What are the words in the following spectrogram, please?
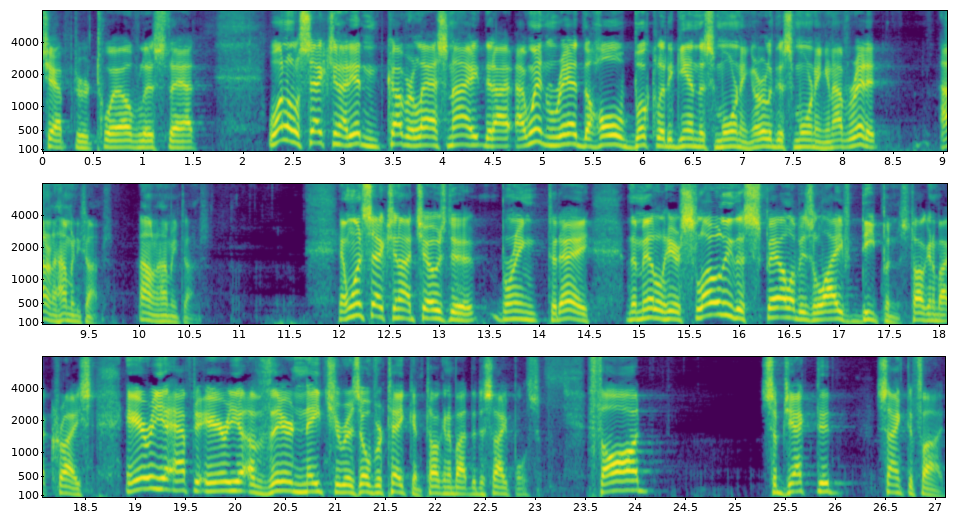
chapter 12 lists that. One little section I didn't cover last night that I, I went and read the whole booklet again this morning, early this morning, and I've read it, I don't know how many times. I don't know how many times. And one section I chose to bring today, the middle here, slowly the spell of his life deepens, talking about Christ. Area after area of their nature is overtaken, talking about the disciples. Thawed, subjected, sanctified.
